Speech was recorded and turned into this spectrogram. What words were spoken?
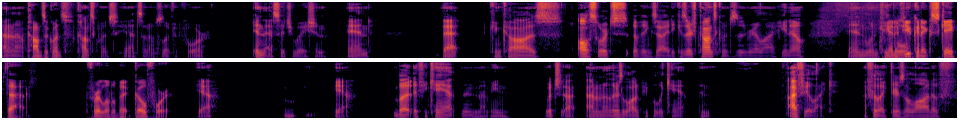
I don't know, Consequence? consequence. Yeah, that's what I was looking for in that situation. And that can cause all sorts of anxiety because there's consequences in real life, you know? And when people. And if you can escape that for a little bit, go for it. Yeah. Yeah. But if you can't, then, I mean, which I, I don't know, there's a lot of people that can't. And I feel like, I feel like there's a lot of,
